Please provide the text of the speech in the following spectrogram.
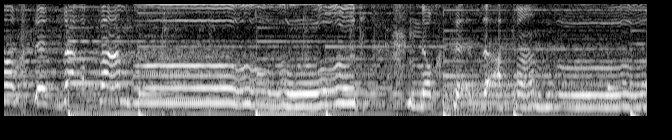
نقطه ضعفم بود. نقطه ضعفم بود.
